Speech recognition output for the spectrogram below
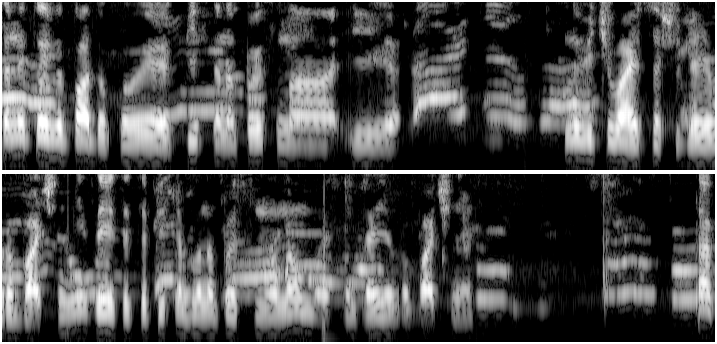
Це не той випадок, коли пісня написана і ну, відчувається, що для Євробачення. Мені здається, ця пісня була написана навмисно для Євробачення. Так,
